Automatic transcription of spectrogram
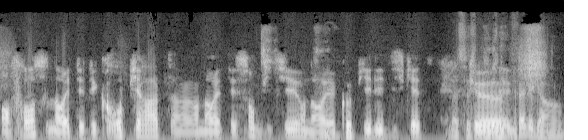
en France, on aurait été des gros pirates, euh, on aurait été sans pitié, on aurait copié les disquettes. Bah, c'est Que- ce que vous avez fait, les gars. Hein.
